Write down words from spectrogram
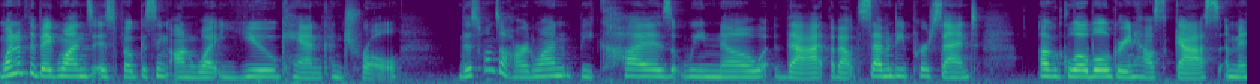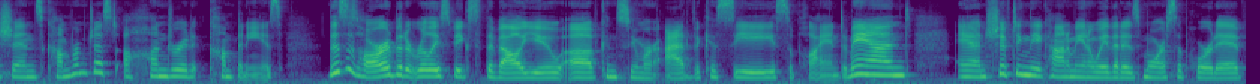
One of the big ones is focusing on what you can control. This one's a hard one because we know that about 70% of global greenhouse gas emissions come from just 100 companies. This is hard, but it really speaks to the value of consumer advocacy, supply and demand, and shifting the economy in a way that is more supportive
